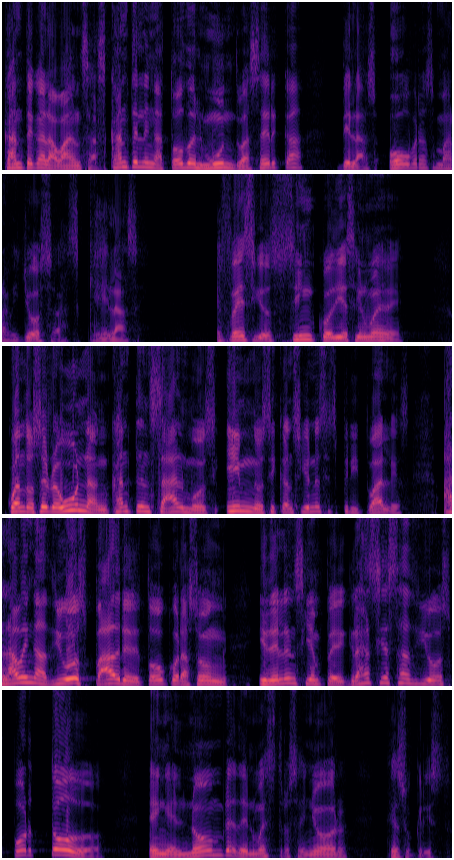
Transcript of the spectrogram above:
canten alabanzas, cántenle a todo el mundo acerca de las obras maravillosas que Él hace. Efesios 5:19. Cuando se reúnan, canten salmos, himnos y canciones espirituales. Alaben a Dios Padre de todo corazón y denle siempre gracias a Dios por todo en el nombre de nuestro Señor Jesucristo.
